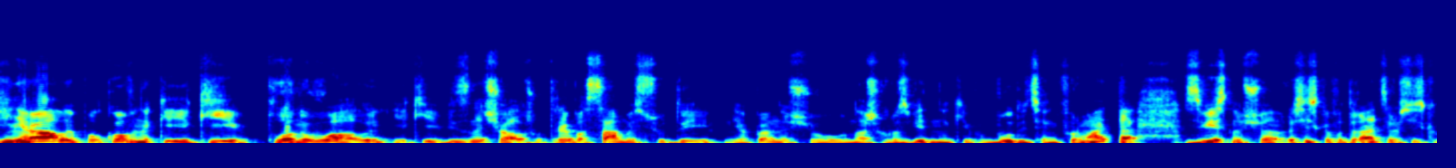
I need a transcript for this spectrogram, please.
генерали, полковники, які планували, які відзначали, що треба саме сюди. Я впевнений, що у наших розвідників буде ця інформація. Звісно, що Російська Федерація, російська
